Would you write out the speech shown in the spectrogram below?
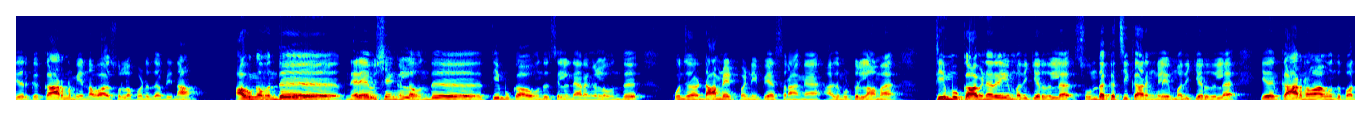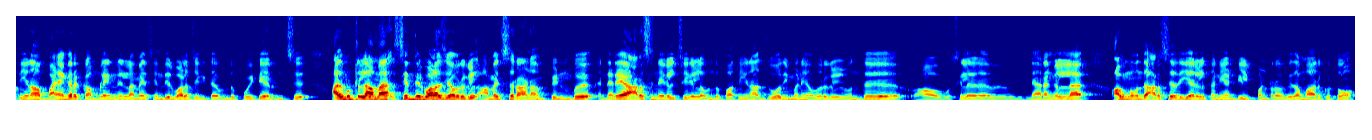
இதற்கு காரணம் என்னவா சொல்லப்படுது அப்படின்னா அவங்க வந்து நிறைய விஷயங்களில் வந்து திமுகவை வந்து சில நேரங்களில் வந்து கொஞ்சம் டாமினேட் பண்ணி பேசுகிறாங்க அது மட்டும் இல்லாமல் திமுகவினரையும் மதிக்கிறதில்ல சொந்த கட்சிக்காரங்களையும் மதிக்கிறதில்ல. இதன் காரணமாக வந்து பார்த்தீங்கன்னா பயங்கர கம்ப்ளைண்ட் எல்லாமே செந்தில் பாலாஜி கிட்ட வந்து போயிட்டே இருந்துச்சு. அது மட்டும் இல்லாமல் செந்தில் பாலாஜி அவர்கள் அமைச்சரான பின்பு நிறைய அரசு நிகழ்ச்சிகளில் வந்து பார்த்தீங்கன்னா ஜோதிமணி அவர்கள் வந்து சில நேரங்களில் அவங்க வந்து அரசு அதிகாரிகள் தனியாக டீல் பண்ணுற விதமாக இருக்கட்டும்.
